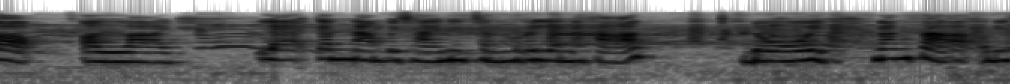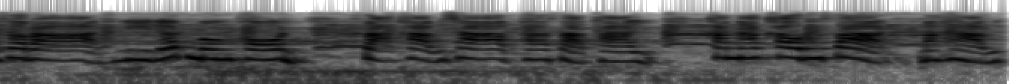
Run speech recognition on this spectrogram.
สอบออนไลน์ และการนำไปใช้ในชั้นเรียนนะคะ โดยนางสาวอริสรา ลีเลิศมงคล สาขาวิชาภาษาไทย คณะคารุศาสตร์ มหาวิ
